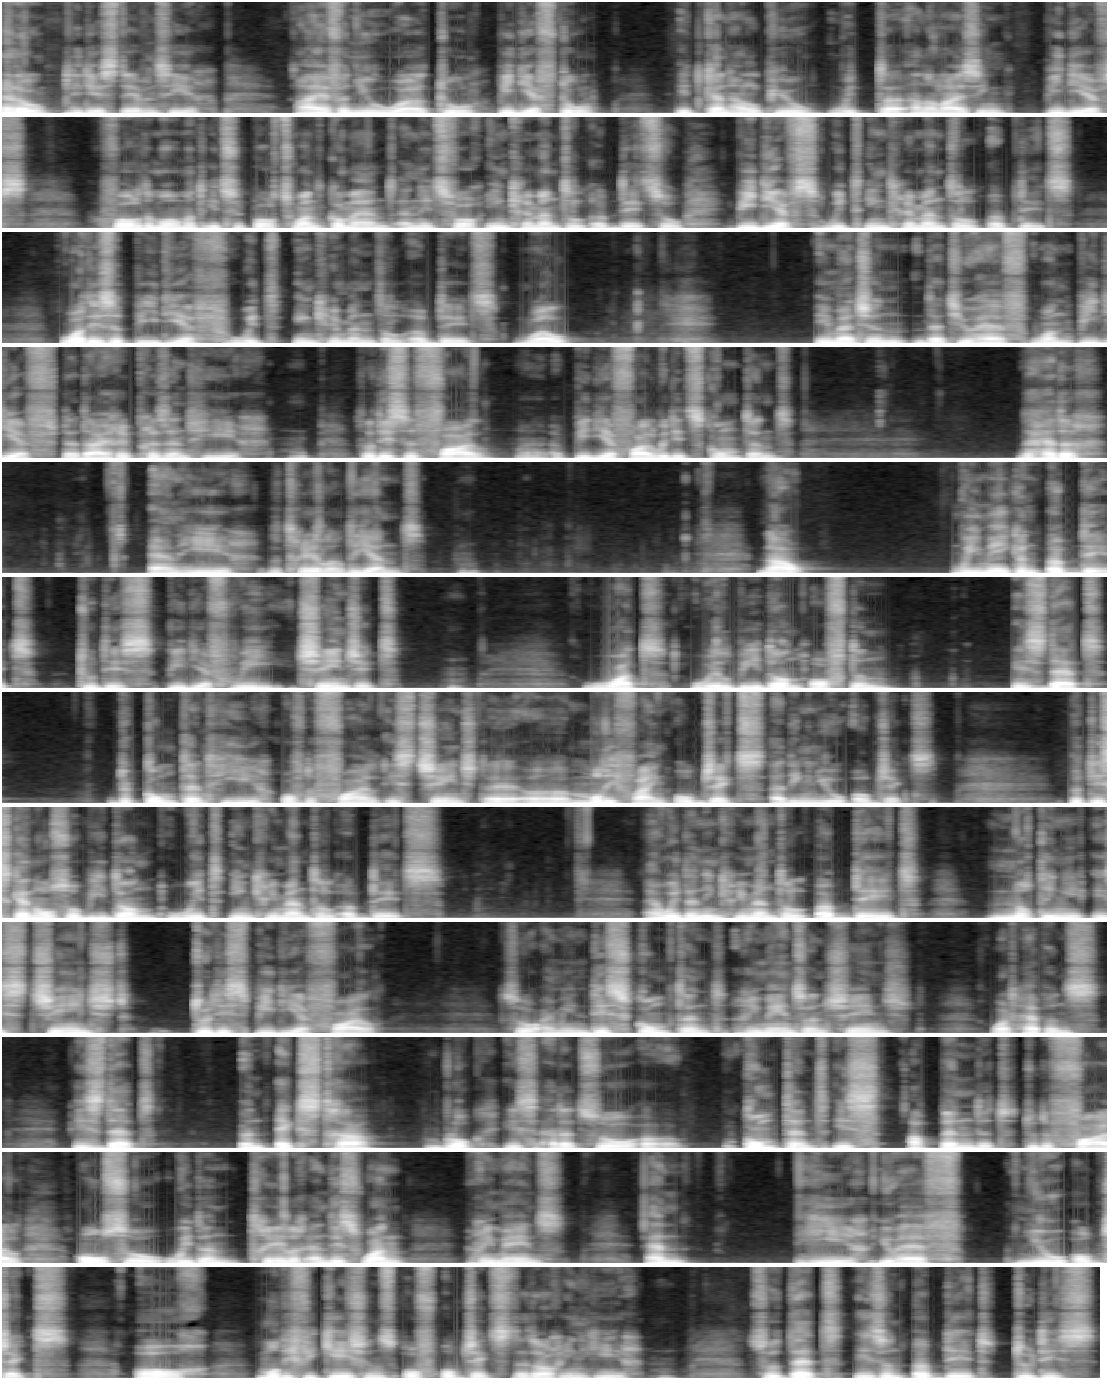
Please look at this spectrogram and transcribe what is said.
Hello, Didier Stevens here. I have a new uh, tool, PDF tool. It can help you with uh, analyzing PDFs. For the moment it supports one command and it's for incremental updates, so PDFs with incremental updates. What is a PDF with incremental updates? Well, imagine that you have one PDF that I represent here. So this is a file, uh, a PDF file with its content. The header, and here the trailer, the end. Now, we make an update to this PDF, we change it. What will be done often is that the content here of the file is changed, uh, uh, modifying objects, adding new objects. But this can also be done with incremental updates. And with an incremental update, nothing is changed to this PDF file. So, I mean, this content remains unchanged. What happens is that an extra block is added, so uh, content is appended to the file also with a trailer, and this one remains. And here you have new objects or modifications of objects that are in here. So that is an update to this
